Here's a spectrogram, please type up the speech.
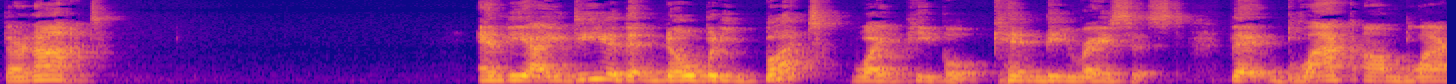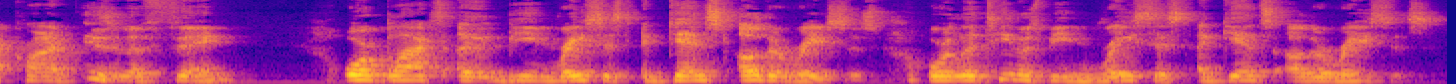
They're not. And the idea that nobody but white people can be racist, that black on black crime isn't a thing, or blacks uh, being racist against other races, or Latinos being racist against other races.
